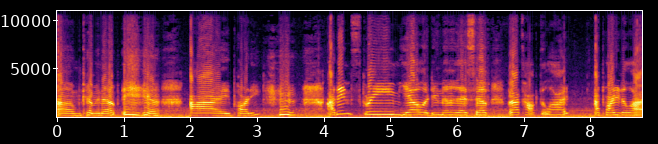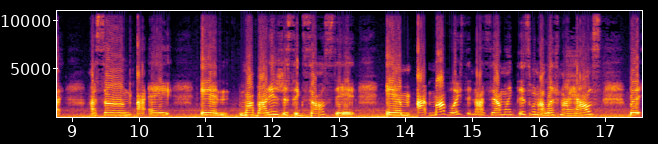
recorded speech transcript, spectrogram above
um, coming up. I partied. I didn't scream, yell, or do none of that stuff, but I talked a lot I partied a lot. I sung, I ate, and my body is just exhausted. And I, my voice did not sound like this when I left my house, but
